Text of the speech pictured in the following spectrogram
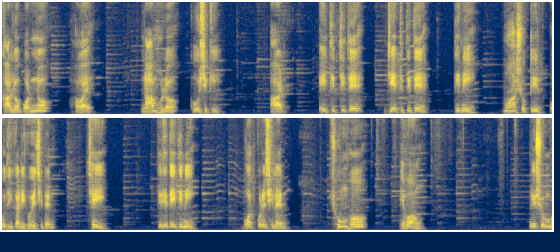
কালো বর্ণ হওয়ায় নাম হলো কৌশিকী। আর এই তিথিতে, যে তিথিতে তিনি মহাশক্তির অধিকারী হয়েছিলেন, সেই তিথিতেই তিনি বধ করেছিলেন শুম্ভ এবং নিশুম্ভ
